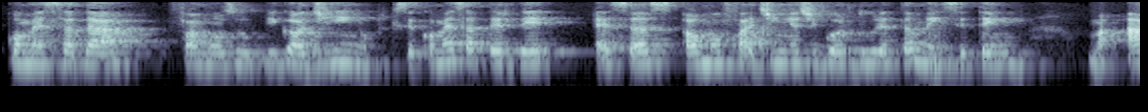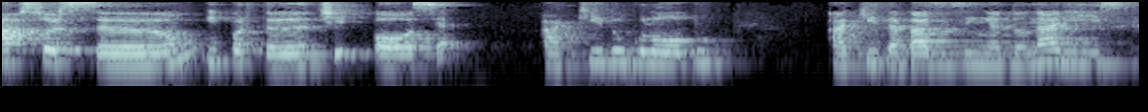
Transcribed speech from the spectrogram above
Começa a dar o famoso bigodinho, porque você começa a perder essas almofadinhas de gordura também. Você tem uma absorção importante óssea aqui do globo, aqui da basezinha do nariz,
